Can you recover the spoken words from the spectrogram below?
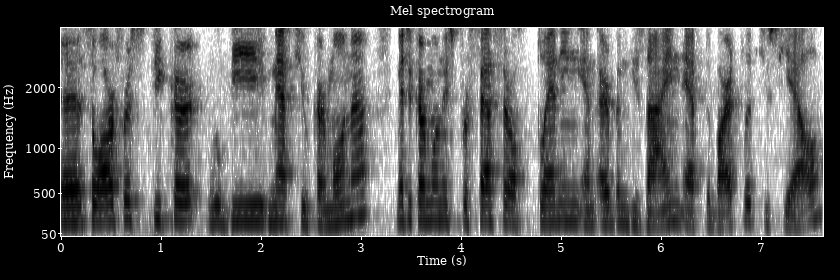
Uh, so our first speaker will be Matthew Carmona. Matthew Carmona is professor of planning and urban design at the Bartlett UCL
